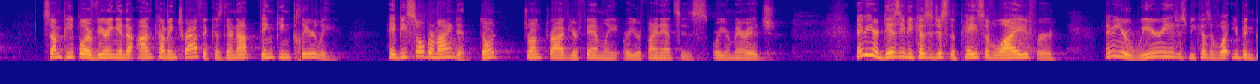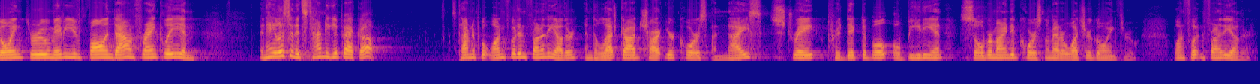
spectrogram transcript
Some people are veering into oncoming traffic because they're not thinking clearly. Hey, be sober minded. Don't drunk drive your family or your finances or your marriage. Maybe you're dizzy because of just the pace of life, or maybe you're weary just because of what you've been going through. Maybe you've fallen down, frankly, and, and hey, listen, it's time to get back up. Time to put one foot in front of the other and to let God chart your course a nice, straight, predictable, obedient, sober minded course no matter what you're going through. One foot in front of the other.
